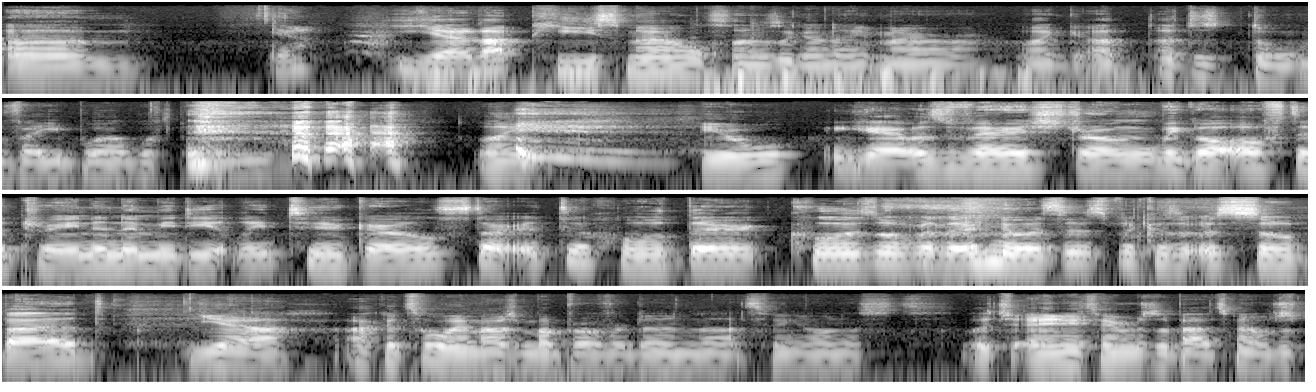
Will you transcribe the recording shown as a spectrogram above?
Um, Yeah, that pea smell sounds like a nightmare. Like, I, I just don't vibe well with pee. like, ew. yeah, it was very strong. We got off the train and immediately two girls started to hold their clothes over their noses because it was so bad. Yeah, I could totally imagine my brother doing that, to be honest. Which, anytime there's a bad smell, just.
